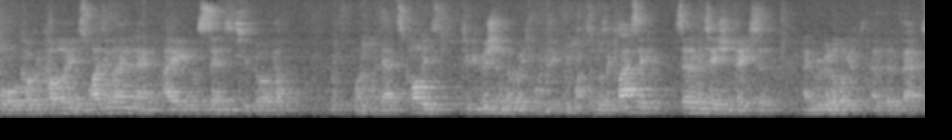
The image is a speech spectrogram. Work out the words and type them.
for Coca-Cola in Swaziland, and I was sent to go help with one of my dad's colleagues to commission the wastewater treatment plant. So it was a classic sedimentation basin, and we're going to look at, at a bit of that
